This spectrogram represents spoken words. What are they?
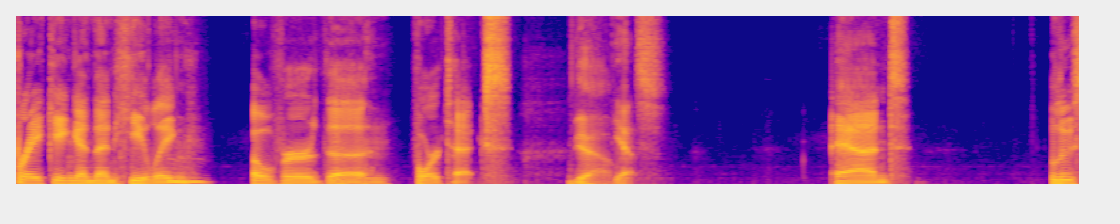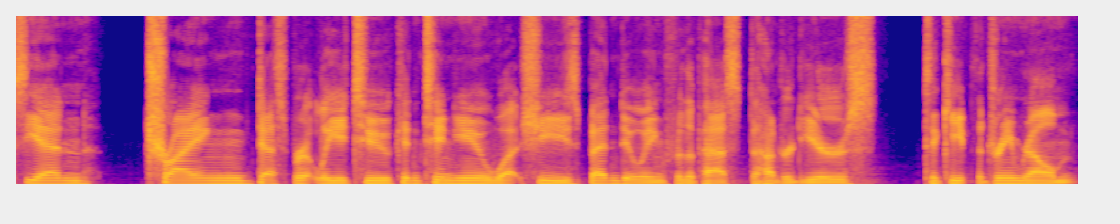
breaking and then healing mm, over the Mhm. vortex Yeah. Yes. and Lucienne trying desperately to continue what she's been doing for the past 100 years to keep the dream realm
